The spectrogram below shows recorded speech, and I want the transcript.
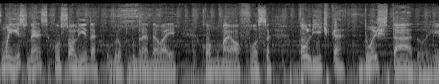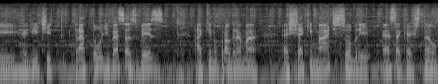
com isso, né, se consolida o grupo do Brandão aí como maior força política do estado. E a gente tratou diversas vezes aqui no programa é, Cheque Mate sobre essa questão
